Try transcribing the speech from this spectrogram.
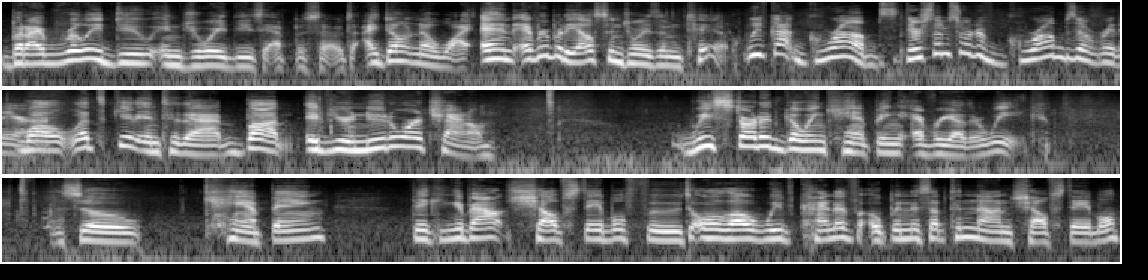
but I really do enjoy these episodes. I don't know why. And everybody else enjoys them too. We've got grubs. There's some sort of grubs over there. Well, let's get into that. But if you're new to our channel, we started going camping every other week. So, camping, thinking about shelf stable foods, although we've kind of opened this up to non shelf stable.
